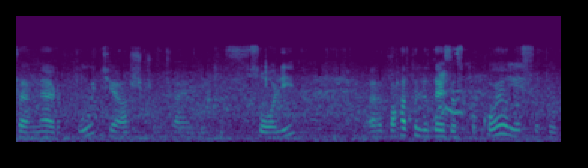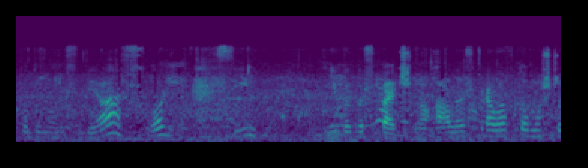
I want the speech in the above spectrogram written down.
це не ртуть, а що це якісь солі. Е, Багато людей заспокоїлося, то подумали собі, а соль, сіль, ніби безпечно. Але справа в тому, що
